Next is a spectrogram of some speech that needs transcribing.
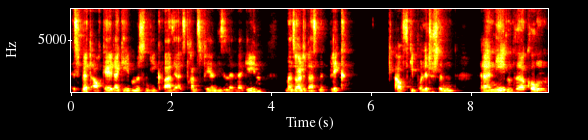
Es wird auch Gelder geben müssen, die quasi als Transfer in diese Länder gehen. Man sollte das mit Blick auf die politischen äh, Nebenwirkungen,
